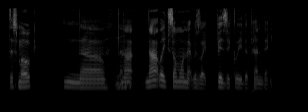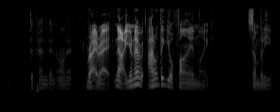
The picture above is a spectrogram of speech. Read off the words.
to smoke? No, No? Not not like someone that was like physically dependent dependent on it. Right, right. No, you're never. I don't think you'll find like somebody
